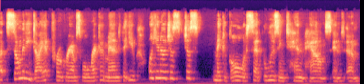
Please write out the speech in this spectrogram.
Uh, so many diet programs will recommend that you well you know just just make a goal of set losing 10 pounds and um,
